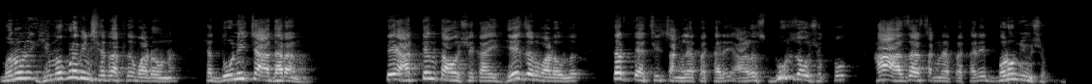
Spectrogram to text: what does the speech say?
म्हणून हिमोग्लोबिन शरीरातलं वाढवणं ह्या दोन्हीच्या आधारानं ते अत्यंत आवश्यक आहे. हे जर वाढवलं तर त्याची चांगल्या प्रकारे आळस दूर जाऊ शकतो. हा आजार चांगल्या प्रकारे भरून येऊ शकतो.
